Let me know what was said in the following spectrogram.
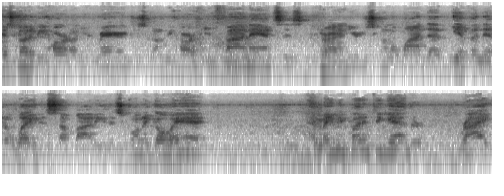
It's going to be hard on your marriage. It's going to be hard on your finances. Right. And you're just going to wind up giving it away to somebody that's going to go ahead and maybe put it together right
